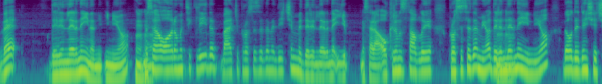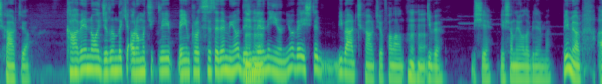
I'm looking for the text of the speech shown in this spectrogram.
ve derinlerine inan- iniyor. Hı hı. Mesela o aromatikliği de belki proses edemediği için mi derinlerine iyip mesela o kırmızı tabloyu proses edemiyor, derinlerine iniyor ve o dediğin şeyi çıkartıyor. Kahvenin o acılığındaki aromatikliği beyin proses edemiyor, derinlerine iniyor ve işte biber çıkartıyor falan Hı hı. gibi bir şey yaşanıyor olabilir mi? Bilmiyorum. Ee,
